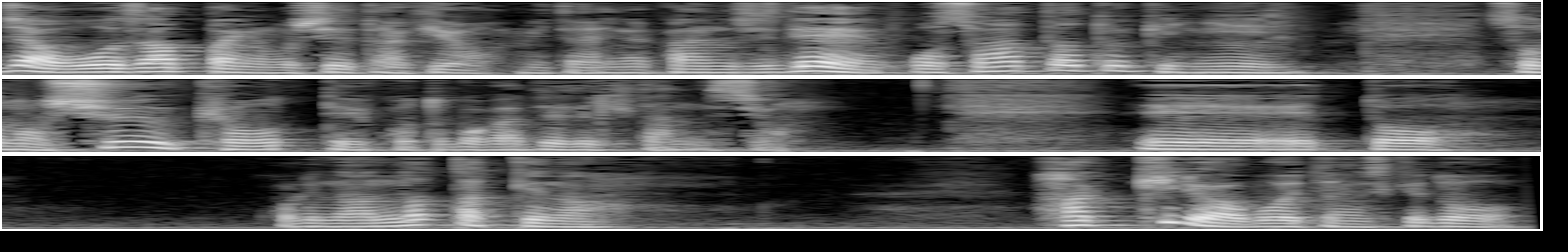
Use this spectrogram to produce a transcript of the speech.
じゃあ大雑把に教えてあげよう、みたいな感じで教わった時に、その宗教っていう言葉が出てきたんですよ。えー、っと、これ何だったっけな？はっきりは覚えてないんですけど、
